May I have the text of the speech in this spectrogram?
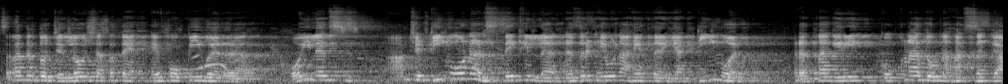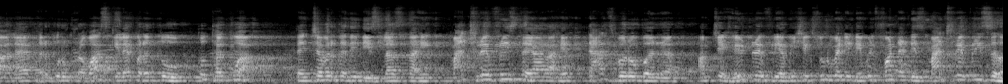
चला तर तो जल्लोष आता त्या एफ़ ओ पी वर होईलच आमचे टीम ओनर्स देखील नज़र ठेवून आहेत. या टीमवर रत्नागिरी कोकणातून हा संघ आलाय. भरपूर प्रवास केलाय, परंतु तो थकवा त्यांच्यावर कधी दिसलाच नाही. मॅच रेफरीज तयार आहेत. त्याचबरोबर आमचे हेड रेफरी अभिषेक सुर्वे आणि डेव्हिड फर्नांडिस मॅच रेफरीसह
